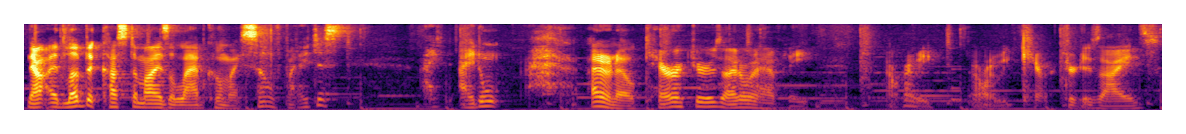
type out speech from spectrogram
Now, I'd love to customize a Labko myself, but I just, I, I don't, I don't know, characters, I don't have any, I don't have any, I don't have any character designs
